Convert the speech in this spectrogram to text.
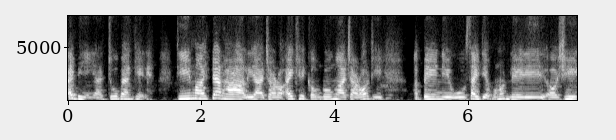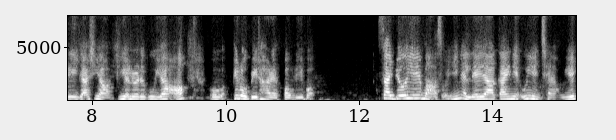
အဲ့ဘရင်ကကြိုးပမ်းခဲ့တယ်ဒီမှာပြတ်ထားတာလေးကကြတော့အဲ့ခေတ်ကုံတုံးကကြတော့ဒီအပင်တွေကိုစိုက်တယ်ပေါ့နော်လေတွေရေတွေရရှိအောင်ရေအလွယ်တကူရအောင်ဟိုပြုလုပ်ပေးထားတဲ့ပုံလေးပေါ့ စိုက်ပျိုးရေးမှာဆိုရင်လေယာကိုင်းနဲ့ဥယျင်ချံဟူ၍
